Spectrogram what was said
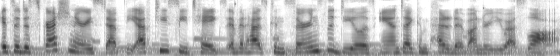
It's a discretionary step the FTC takes if it has concerns the deal is anti competitive under U.S. law.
